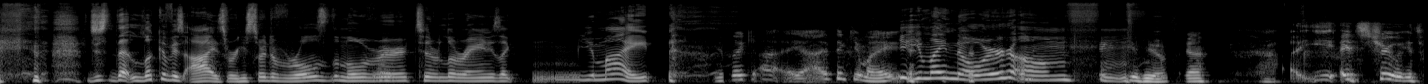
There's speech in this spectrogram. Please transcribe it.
just that look of his eyes where he sort of rolls them over to Lorraine. He's like, "Mm, "You might, He's like, uh, yeah, I think you might. you, you might know her." Um, hmm. You do, yeah. Uh, It's true. It's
